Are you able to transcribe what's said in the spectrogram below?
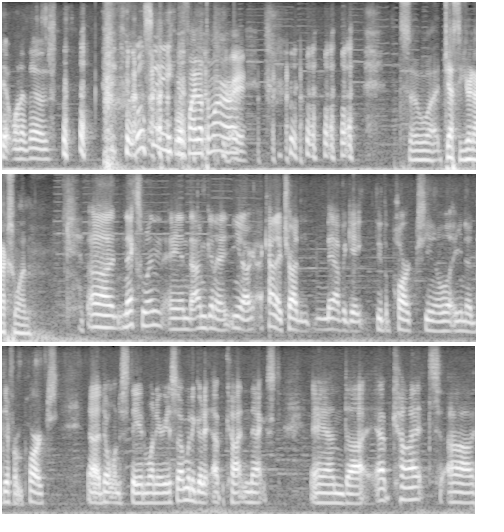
hit one of those. we'll see. We'll find out tomorrow. Great. So, uh, Jesse, your next one. Uh, next one, and I'm gonna, you know, I, kind of try to navigate through the parks, you know, you know, different parks. uh, don't want to stay in one area, so I'm to go to Epcot next. And uh, Epcot, uh,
